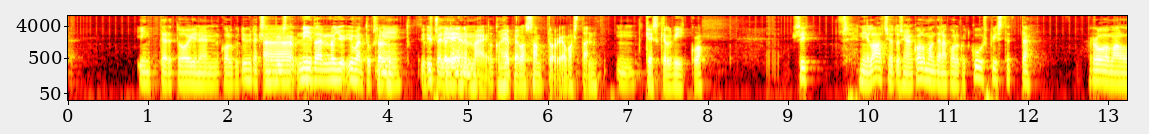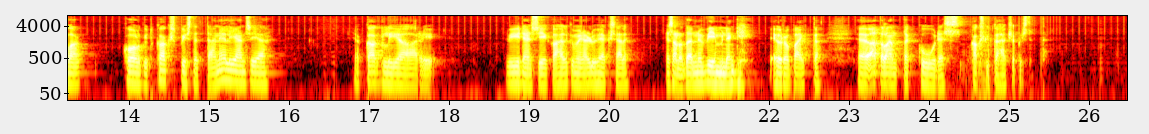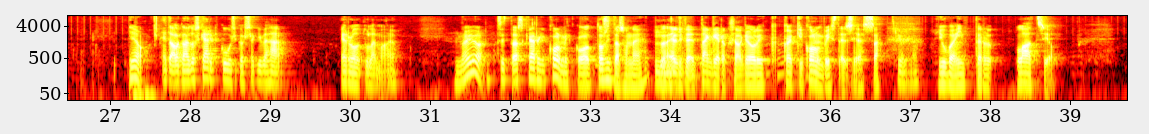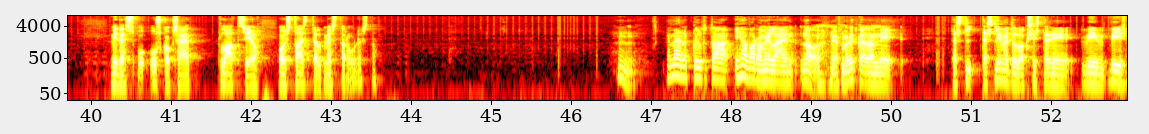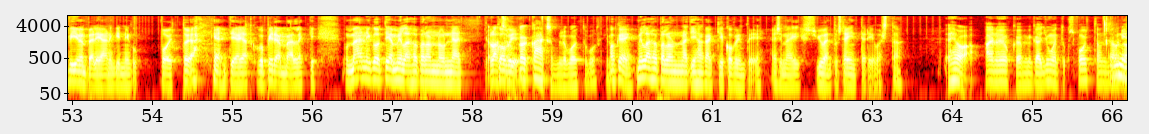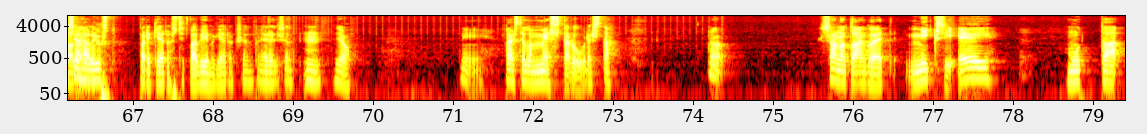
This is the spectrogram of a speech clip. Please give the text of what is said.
Inter toinen 39 Ää, pistettä. niin, tai no Ju- Juventuksella Niin, niin, yksi yksi peli peli enemmän, enemmän, kun he pelasivat Sampdoria vastaan nyt Mm. keskellä viikkoa. Sitten niin Lazio tosiaan kolmantena 36 pistettä, Roomalla 32 pistettä ja neljänsiä, ja Cagliari viidensiä 29, ja sanotaan nyt viimeinenkin europaikka, Atalanta kuudes 28 pistettä. Joo. Että alkaa tuossa kärkikuusikossakin vähän eroa tulemaan jo. No joo, sitten taas kärki kolmikko on tosi tasainen. Mm. Eli t- tämän kierroksen jälkeen oli kaikki kolme pisteen sijassa. Kyllä. Juve, Inter, Lazio. Mites u- uskotko sä, että Lazio voisi taistella mestaruudesta? No mä en ole kyllä tota, ihan varma millainen, no jos mä nyt katson, niin tästä, tästä live-tuloksista, niin vi, viisi viime peliä ainakin niin voittoja, en tiedä jatkuuko pidemmällekin. Mutta mä en niin tiedä millainen he on pelannut näitä kovin... Kovi... kahdeksan miljoonaa voittovuotta. Okei, okay. millainen he on pelannut näitä ihan kaikkia kovimpia, esimerkiksi Juventus ja Interia vastaan? He on ainoa joukkoja, mikä Juventus voittanut. No niin, sehän oli just pari kierrosta sitten vai viime kierroksella tai edellisellä. Mm, joo. Niin, taistella mestaruudesta. No, sanotaanko, että miksi ei, mutta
